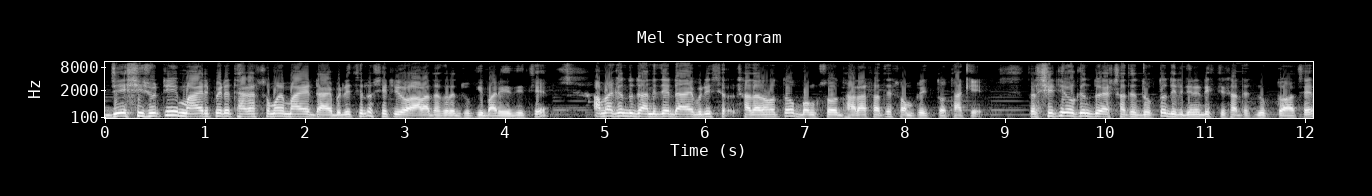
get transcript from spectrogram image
যে শিশুটি মায়ের পেটে থাকার সময় মায়ের ডায়াবেটিস ছিল, সেটিও আলাদা করে ঝুঁকি বাড়িয়ে দিচ্ছে। আমরা কিন্তু জানি যে ডায়াবেটিস সাধারণত বংশধারার সাথে সম্পৃক্ত থাকে। তো সেটিও কিন্তু এর সাথে যুক্ত জেনেটিক্সের সাথে যুক্ত আছে।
